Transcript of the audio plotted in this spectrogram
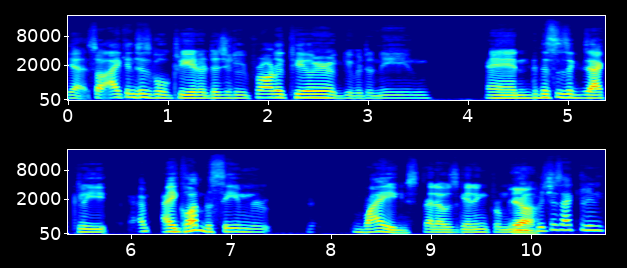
Yeah. So I can just go create a digital product here, give it a name, and this is exactly. I, I got the same vibes that I was getting from Yeah. which is actually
